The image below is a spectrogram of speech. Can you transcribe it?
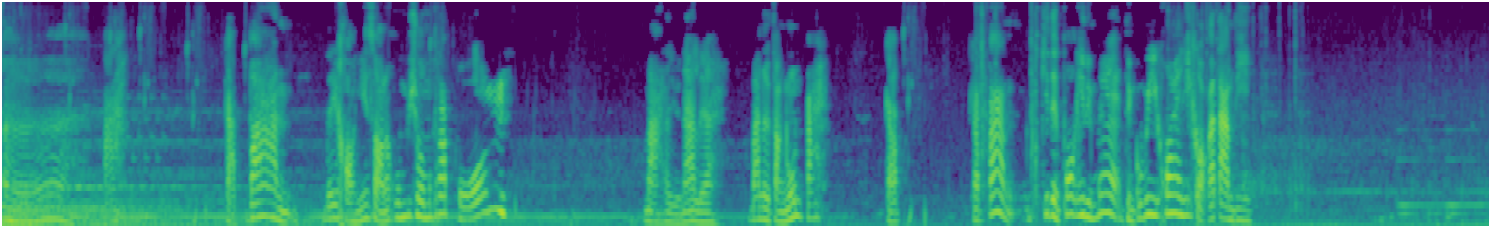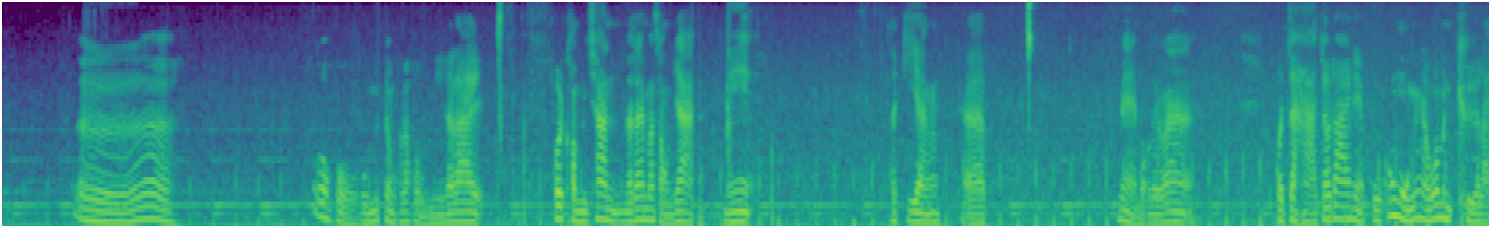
เออไป กลับบ้านได้ของที่สองแล้วคุณผู้ชมครับผม มาเราอยู่หน้าเรือ บ้านเรือฝั่งนู้นไปกลับกลับบ้านคิดถึงพ่อคิดถึงแม่ ถึงกูมีข้อให้ที่เกาะก็ตามที เออ โอ้โห คุณผู้ชมครับผมนี้เราได้โคตรคอมมิชชั่นเราได้มาสองอย่าง นี่ตะเกียงครับแม่บอกเลยว่ากว่าจะหาเจ้าได้เนี่ย กูก็งงไงว่ามันคืออะไร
